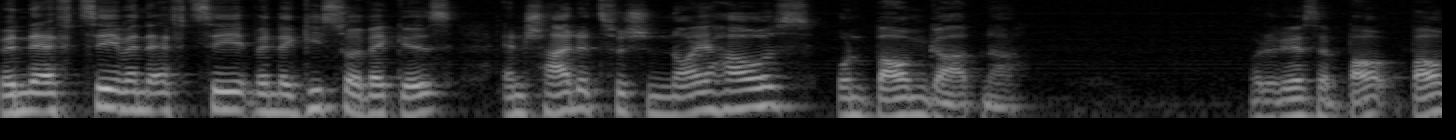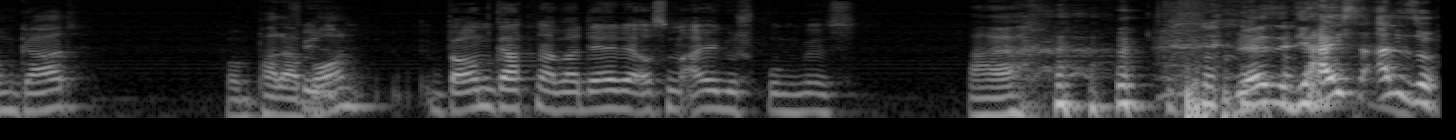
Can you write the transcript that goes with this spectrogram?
wenn der FC, wenn der FC, wenn der Gisdol weg ist, entscheidet zwischen Neuhaus und Baumgartner. Oder wie heißt der? Ba Baumgart? Von Paderborn? Baumgartner war der, der aus dem All gesprungen ist. Ah, ja. die heißen alle so.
